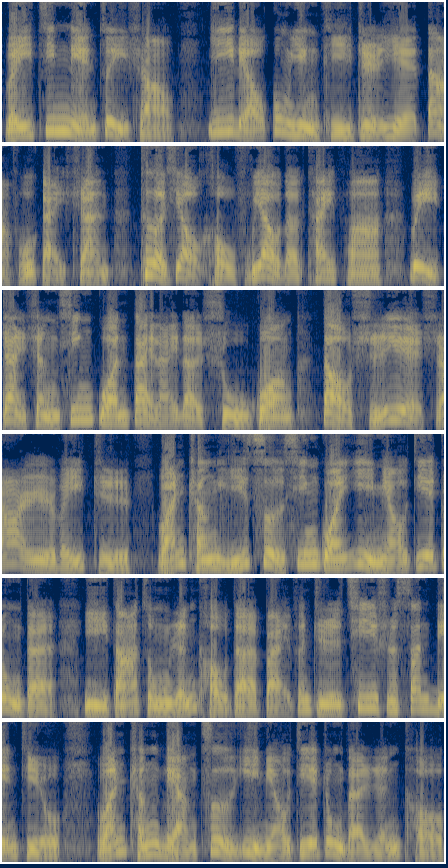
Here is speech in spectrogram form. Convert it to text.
为今年最少。医疗供应体制也大幅改善，特效口服药的开发为战胜新冠带来了曙光。到十月十二日为止，完成一次新冠疫苗接种的已达总人口的百分之七十三点九，完成两次疫苗接种的人口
